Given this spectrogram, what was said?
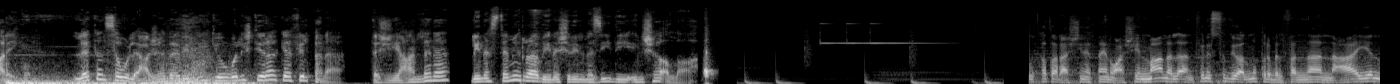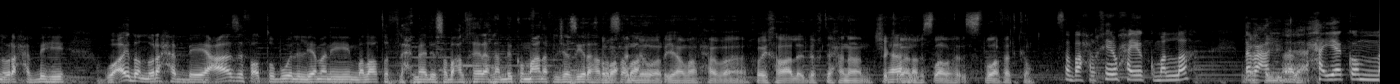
عليكم. لا تنسوا الإعجاب بالفيديو والاشتراك في القناة. تشجيعا لنا لنستمر بنشر المزيد إن شاء الله. قطر 2022 معنا الآن في الاستوديو المطرب الفنان عايل نرحب به وأيضا نرحب بعازف الطبول اليمني ملاطف الحمادي. صباح الخير أهلا بكم معنا في الجزيرة هذا صباح الصباح. النور. يا مرحبا أخوي خالد أختي حنان. شكرا لإستضافتكم. صباح الخير وحياكم الله. طبعا. حياكم.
